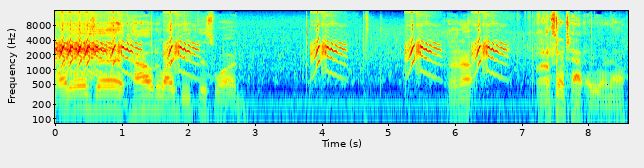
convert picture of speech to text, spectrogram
What is it? How do I beat this one? I'm not. I'm just gonna tap everywhere now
